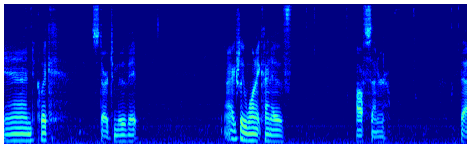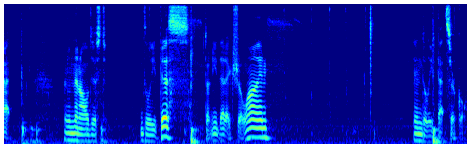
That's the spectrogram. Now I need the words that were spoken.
And click start to move it. I actually want it kind of off center like that and then I'll just delete this don't need that extra line and delete that circle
